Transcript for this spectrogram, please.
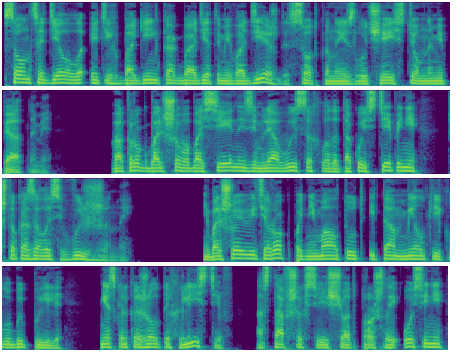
Солнце делало этих богинь как бы одетыми в одежды, сотканные из лучей с темными пятнами. Вокруг большого бассейна земля высохла до такой степени, что казалась выжженной. Небольшой ветерок поднимал тут и там мелкие клубы пыли, несколько желтых листьев, оставшихся еще от прошлой осени,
